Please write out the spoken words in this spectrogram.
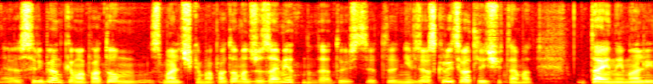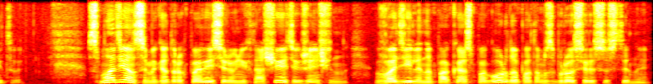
э, с ребенком, а потом с мальчиком, а потом это же заметно, да, то есть это нельзя скрыть в отличие там от тайной молитвы. С младенцами, которых повесили у них на шее, этих женщин водили на показ по городу, а потом сбросили со стены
